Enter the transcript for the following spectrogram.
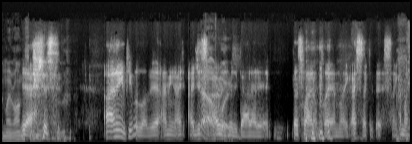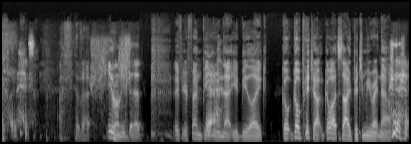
Am I wrong? Yeah, saying just- I mean, people love it. I mean, I, I just Yeah, of I was course. really bad at it. That's why I don't play. I'm like I suck at this. Like I'm not gonna play this. I feel that. You don't need that. if your friend beat Yeah. you in that, you'd be like, "Go, go pitch out, go outside, pitching me right now." yeah,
